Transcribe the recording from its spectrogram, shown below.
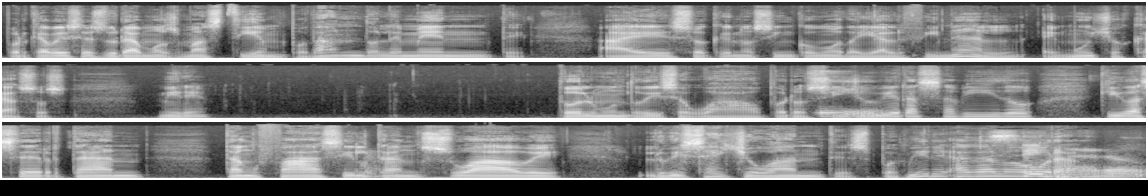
porque a veces duramos más tiempo dándole mente a eso que nos incomoda y al final, en muchos casos, mire, todo el mundo dice, wow, pero si yo hubiera sabido que iba a ser tan, tan fácil, tan suave, lo hubiese hecho antes. Pues mire, hágalo ahora.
